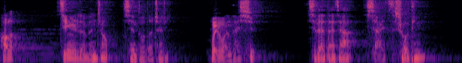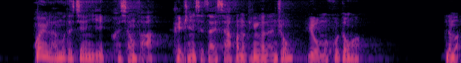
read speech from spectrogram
好了，今日的文章先读到这里，未完待续，期待大家下一次收听。关于栏目的建议和想法。可以填写在下方的评论栏中与我们互动哦。那么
